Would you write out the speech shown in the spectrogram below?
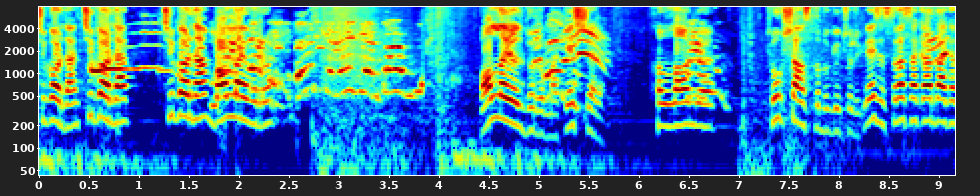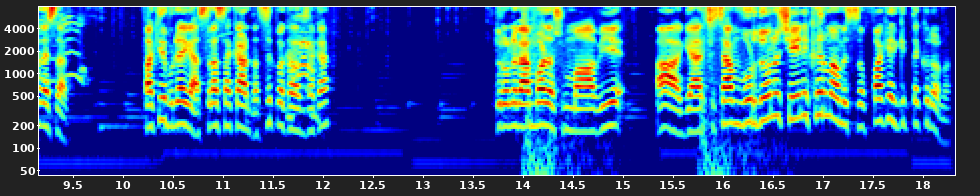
Çık oradan, çık oradan. Çık oradan. Vallahi vururum. Vallahi öldürürüm bak geç içeri. Allah'ım ya. Çok şanslı bugün çocuk. Neyse sıra Sakar'da arkadaşlar. Fakir buraya gel. Sıra Sakar'da. Sık bakalım Sakar. Dur onu ben bu arada şu maviyi... Aa gerçi sen vurduğunun şeyini kırmamışsın. Fakir git de kır onu.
